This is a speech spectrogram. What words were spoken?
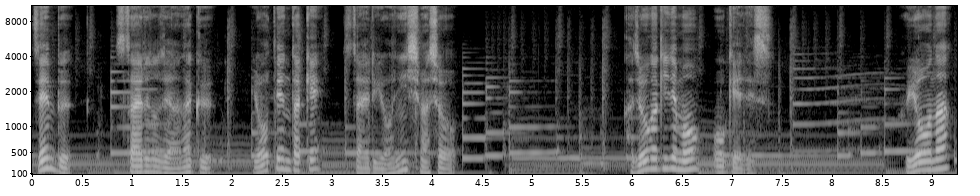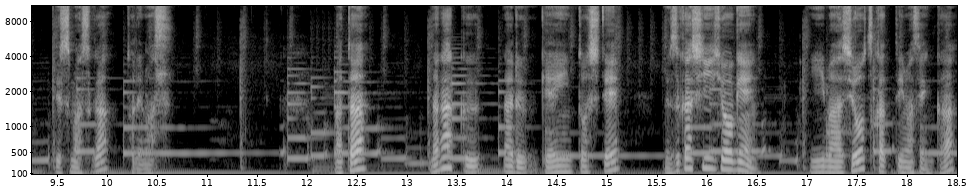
全部伝えるのではなく、要点だけ伝えるようにしましょう。箇条書きでも OK です。不要なデスマスが取れます。また、長くなる原因として難しい表現、言い回しを使っていませんか？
